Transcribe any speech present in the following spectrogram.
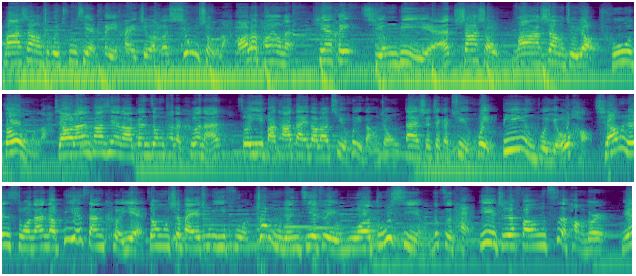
马上就会出现被害者和凶手了。好了，朋友们，天黑请闭眼，杀手马上。就要出动了。小兰发现了跟踪她的柯南，所以把他带到了聚会当中。但是这个聚会并不友好，强人所难的瘪三可厌总是摆出一副众人皆醉我独醒的姿态，一直讽刺胖墩儿。原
